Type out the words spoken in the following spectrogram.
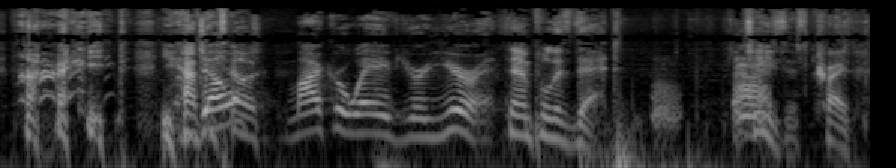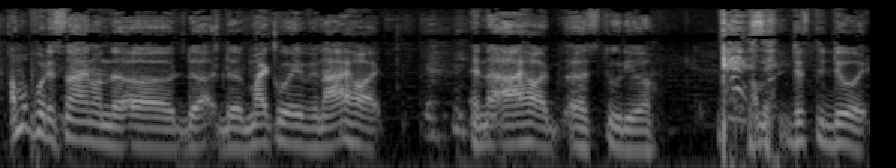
All right? You have to tell. Don't microwave your urine. Simple as that. right. Jesus Christ! I'm gonna put a sign on the uh, the, the microwave in iHeart in the iHeart uh, studio. I'm- just to do it.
